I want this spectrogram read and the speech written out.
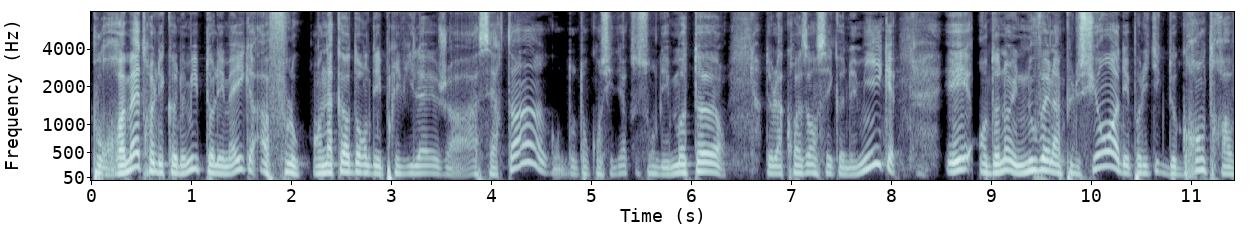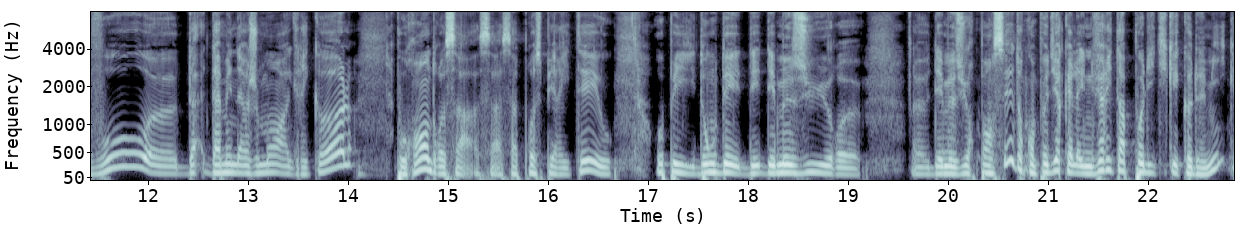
pour remettre l'économie ptolémaïque à flot, en accordant des privilèges à, certains, dont on considère que ce sont des moteurs de la croissance économique, et en donnant une nouvelle impulsion à des politiques de grands travaux, euh, d'aménagement agricole, pour rendre sa, sa, prospérité au, pays. Donc des, des, mesures... Euh, des mesures pensées. Donc on peut dire qu'elle a une véritable politique économique.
